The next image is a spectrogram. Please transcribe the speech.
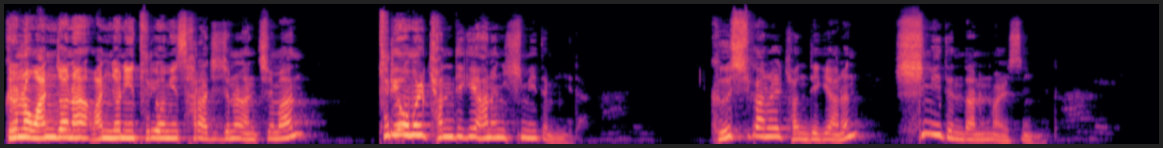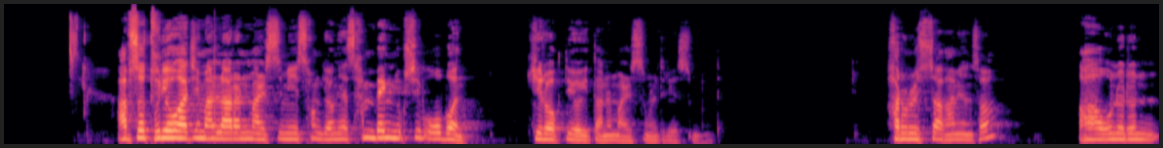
그러나 완전하, 완전히 두려움이 사라지지는 않지만 두려움을 견디게 하는 힘이 됩니다. 그 시간을 견디게 하는 힘이 된다는 말씀입니다. 앞서 두려워하지 말라라는 말씀이 성경에 365번 기록되어 있다는 말씀을 드렸습니다. 하루를 시작하면서 아, 오늘은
